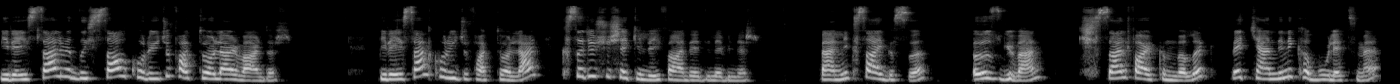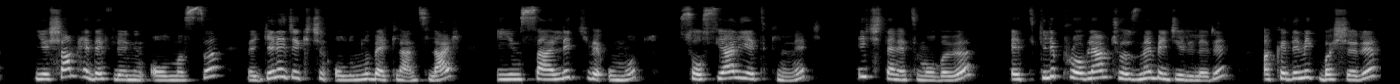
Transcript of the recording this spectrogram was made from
bireysel ve dışsal koruyucu faktörler vardır. Bireysel koruyucu faktörler kısaca şu şekilde ifade edilebilir. Benlik saygısı, özgüven, kişisel farkındalık ve kendini kabul etme, yaşam hedeflerinin olması ve gelecek için olumlu beklentiler, iyimserlik ve umut, sosyal yetkinlik, iç denetim odağı, etkili problem çözme becerileri, akademik başarı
